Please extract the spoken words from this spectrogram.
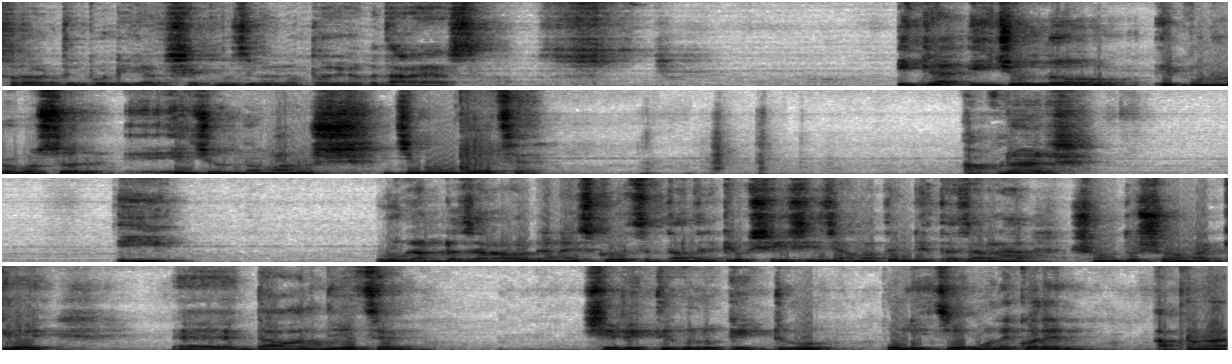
সরার্দি বডিগার্ড শেখ মুজিবের মতো ওইভাবে দাঁড়ায় আছে। এটা এই জন্য এই পনেরো বছর এই জন্য মানুষ জীবন দিয়েছে। আপনার এই প্রোগ্রামটা যারা অর্গানাইজ করেছেন, তাদেরকে সেই সেই জামাতের নেতা, যারা সন্তোষ শর্মাকে দাওয়াত দিয়েছেন, সে ব্যক্তিগুলোকে একটু বলি যে, মনে করেন আপনারা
